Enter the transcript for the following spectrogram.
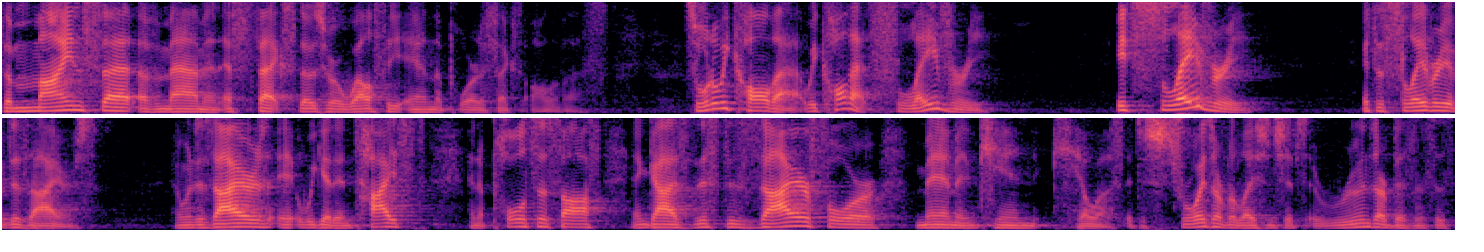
the mindset of mammon affects those who are wealthy and the poor. It affects all of us. So, what do we call that? We call that slavery. It's slavery. It's a slavery of desires. And when desires, it, we get enticed and it pulls us off. And guys, this desire for mammon can kill us. It destroys our relationships, it ruins our businesses,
